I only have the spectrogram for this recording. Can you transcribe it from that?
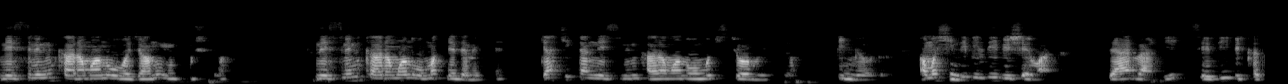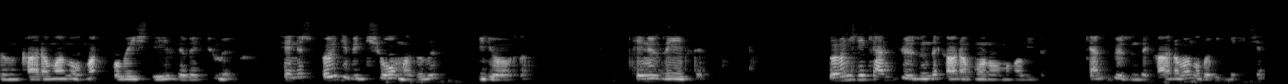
Nesrin'in kahramanı olacağını unutmuştu. Nesrin'in kahramanı olmak ne demekti? Gerçekten Nesrin'in kahramanı olmak istiyor muydu? Bilmiyordu. Ama şimdi bildiği bir şey vardı. Değer verdiği, sevdiği bir kadının kahramanı olmak kolay iş değildi ve tümü henüz öyle bir kişi olmadığını biliyordu. Henüz değildi. Önce kendi gözünde kahraman olmalıydı. Kendi gözünde kahraman olabilmek için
